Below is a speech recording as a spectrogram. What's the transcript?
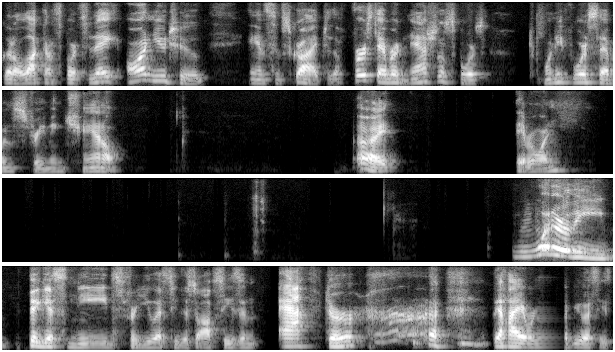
Go to Locked On Sports Today on YouTube and subscribe to the first ever national sports 24 7 streaming channel. All right, everyone. What are the biggest needs for USC this offseason after the hiring of USC's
